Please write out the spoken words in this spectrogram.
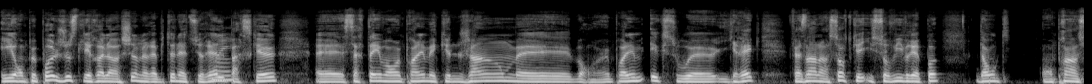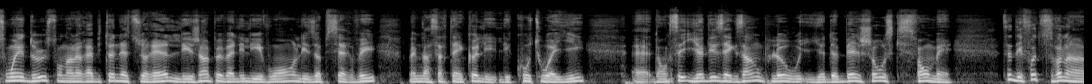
et on peut pas juste les relâcher dans leur habitat naturel parce que euh, certains vont avoir un problème avec une jambe, euh, bon, un problème X ou euh, Y, faisant en sorte qu'ils survivraient pas. Donc, on prend soin d'eux, ils sont dans leur habitat naturel, les gens peuvent aller les voir, les observer, même dans certains cas les, les côtoyer. Euh, donc, il y a des exemples là où il y a de belles choses qui se font, mais tu sais, des fois, tu vas dans,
